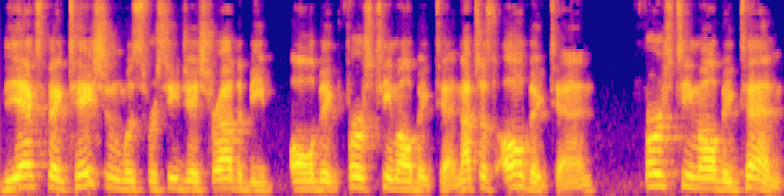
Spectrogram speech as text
The expectation was for CJ Stroud to be all big, first team all Big Ten, not just all Big Ten, first team all Big Ten.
